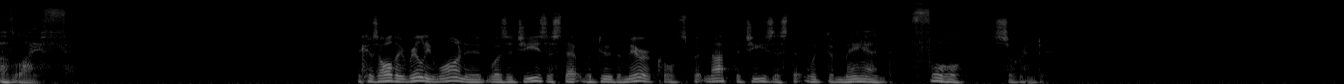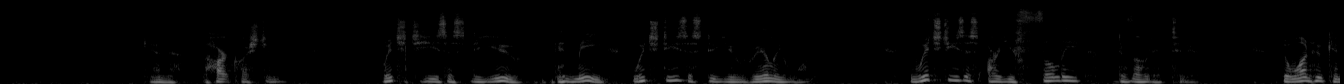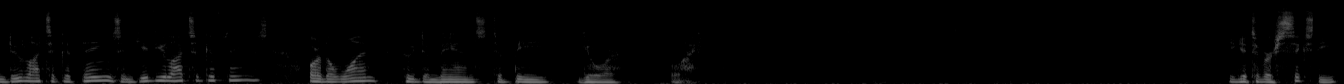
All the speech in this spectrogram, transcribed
of life. Because all they really wanted was a Jesus that would do the miracles, but not the Jesus that would demand full surrender. Again, the heart question which Jesus do you and me, which Jesus do you really want? Which Jesus are you fully devoted to? The one who can do lots of good things and give you lots of good things, or the one who demands to be your life? You get to verse 60.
